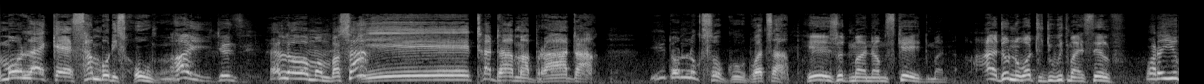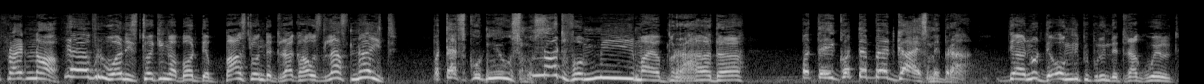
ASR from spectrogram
More like uh, somebody's home. Hi, Jensi. Hello, Mombasa. Hey, tada, my brother. You don't look so good. What's up? Hey, shit, man, I'm scared, man. I don't know what to do with myself. What are you frightened of? Everyone is talking about the bust on the drug house last night. But that's good news, Mus. Not for me, my brother. But they got the bad guys, my bra. They are not the only people in the drug world.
